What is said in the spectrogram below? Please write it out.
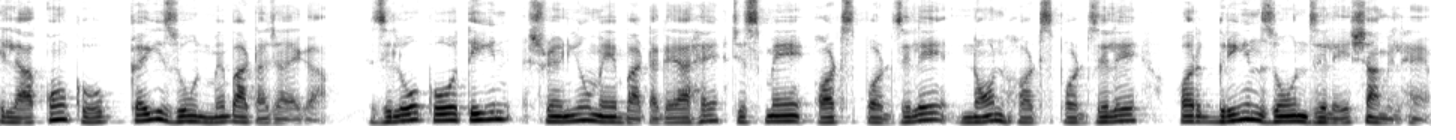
इलाकों को कई जोन में बांटा जाएगा। जिलों को तीन श्रेणियों में बांटा गया है, जिसमें हॉटस्पॉट ज़िले नॉन हॉटस्पॉट ज़िले और ग्रीन जोन ज़िले शामिल हैं।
